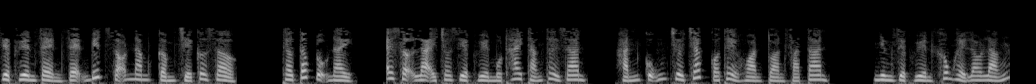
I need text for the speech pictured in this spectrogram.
Diệp Huyền vẻn vẹn biết rõ năm cấm chế cơ sở. Theo tốc độ này, e sợ lại cho Diệp Huyền một hai tháng thời gian, hắn cũng chưa chắc có thể hoàn toàn phá tan. Nhưng Diệp Huyền không hề lo lắng,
